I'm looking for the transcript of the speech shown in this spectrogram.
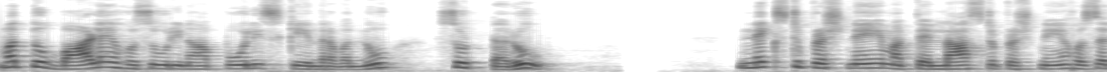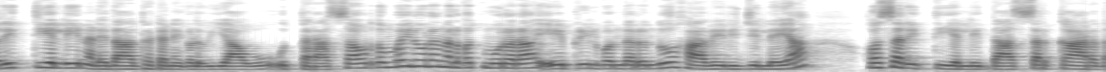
ಮತ್ತು ಬಾಳೆಹೊಸೂರಿನ ಪೊಲೀಸ್ ಕೇಂದ್ರವನ್ನು ಸುಟ್ಟರು. ನೆಕ್ಸ್ಟ್ ಪ್ರಶ್ನೆ ಮತ್ತೆ ಲಾಸ್ಟ್ ಪ್ರಶ್ನೆ. ಹೊಸ ರೀತಿಯಲ್ಲಿ ನಡೆದ ಘಟನೆಗಳು ಯಾವುವು? ಉತ್ತರ ಸಾವಿರದ ಒಂಬೈನೂರ ನಲವತ್ಮೂರರ ಏಪ್ರಿಲ್ ಒಂದರಂದು ಹಾವೇರಿ ಜಿಲ್ಲೆಯ ಹೊಸ ರೀತಿಯಲ್ಲಿದ್ದ ಸರ್ಕಾರದ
